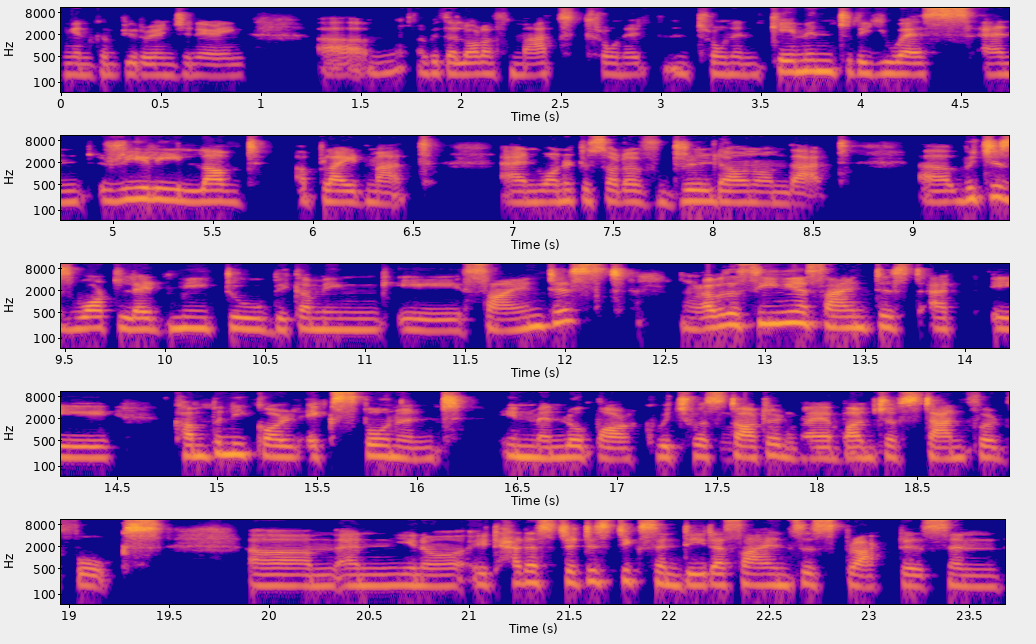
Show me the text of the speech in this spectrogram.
and computer engineering um, with a lot of math thrown in, thrown in came into the us and really loved applied math and wanted to sort of drill down on that uh, which is what led me to becoming a scientist. I was a senior scientist at a company called exponent in menlo park which was started by a bunch of stanford folks. Um, and you know it had a statistics and data sciences practice and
